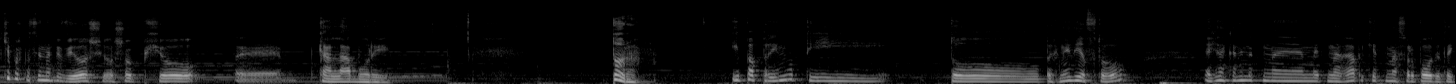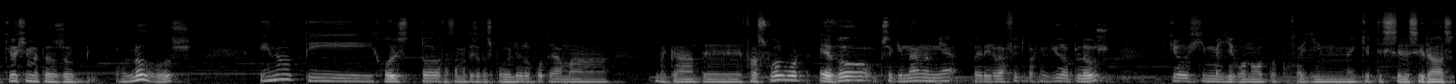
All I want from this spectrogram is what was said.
και προσπαθεί να επιβιώσει όσο πιο ε, καλά μπορεί. Τώρα, είπα πριν ότι το παιχνίδι αυτό έχει να κάνει με την, με την αγάπη και την ανθρωπότητα και όχι με τα ζόμπι. Ο λόγος είναι ότι, χωρίς τώρα θα σταματήσω το spoiler, οπότε άμα με κάνατε fast forward, εδώ ξεκινάμε μια περιγραφή του παιχνιδιού απλώς και όχι με γεγονότα που θα γίνουν και της ε, σειράς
